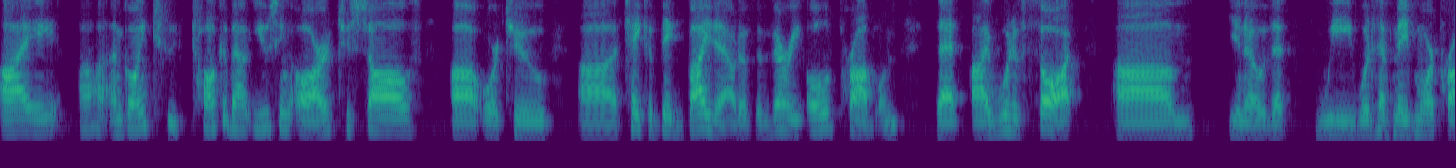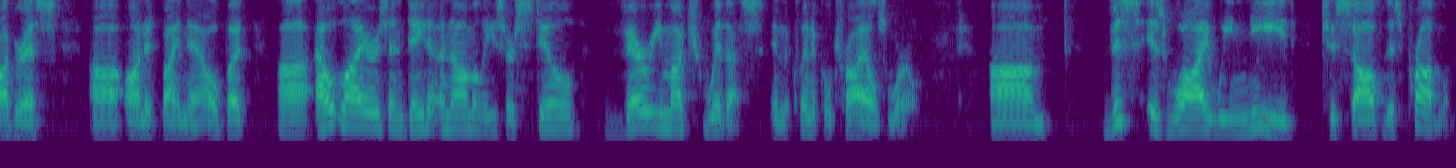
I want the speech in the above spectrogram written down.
I uh, am going to talk about using R to solve uh, or to uh, take a big bite out of a very old problem that I would have thought, um, you know, that we would have made more progress uh, on it by now. But uh, outliers and data anomalies are still very much with us in the clinical trials world. Um, this is why we need to solve this problem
